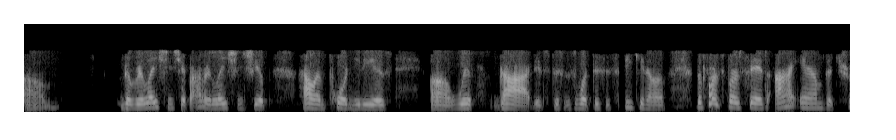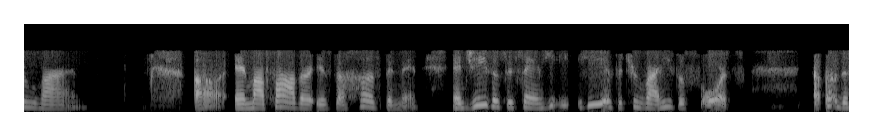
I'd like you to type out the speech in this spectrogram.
um, the relationship, our relationship how important it is uh, with God. It's, this is what this is speaking of. The first verse says, I am the true vine, uh, and my Father is the husbandman. And Jesus is saying he he is the true vine. He's the source, the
